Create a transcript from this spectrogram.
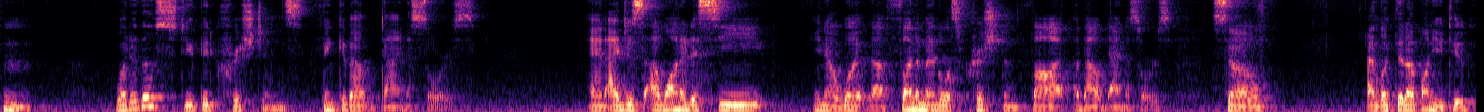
hmm, what do those stupid Christians think about dinosaurs? and I just I wanted to see, you know, what a fundamentalist Christian thought about dinosaurs. So I looked it up on YouTube.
